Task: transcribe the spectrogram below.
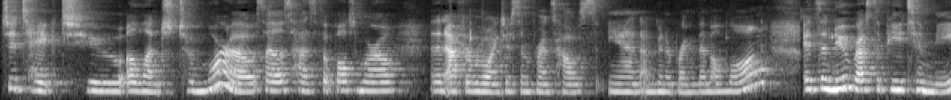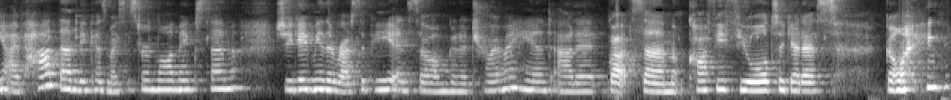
to take to a lunch tomorrow. Silas has football tomorrow and then after we're going to some friend's house and I'm gonna bring them along. It's a new recipe to me. I've had them because my sister-in-law makes them. She gave me the recipe and so I'm gonna try my hand at it. Got some coffee fuel to get us going.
